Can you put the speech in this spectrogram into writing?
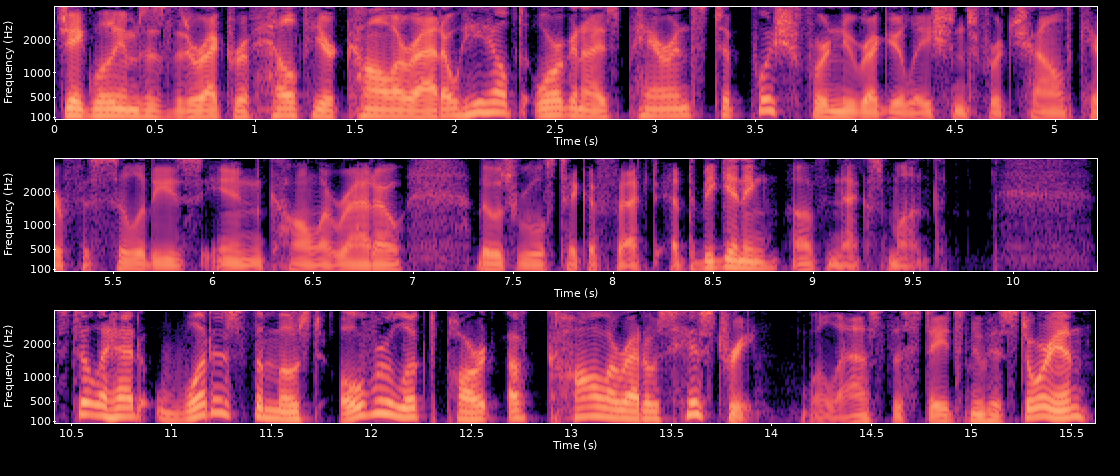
Jake Williams is the director of Healthier Colorado. He helped organize parents to push for new regulations for child care facilities in Colorado. Those rules take effect at the beginning of next month. Still ahead, what is the most overlooked part of Colorado's history? We'll ask the state's new historian.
